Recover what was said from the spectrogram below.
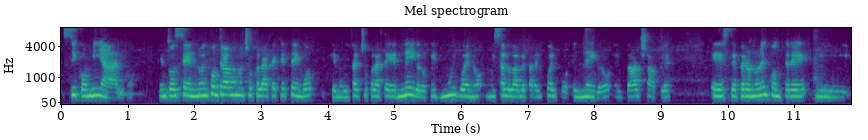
si comía algo. Entonces no encontraba unos chocolates que tengo, que me gusta el chocolate negro, que es muy bueno, muy saludable para el cuerpo, el negro, el dark chocolate, este, pero no lo encontré y,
